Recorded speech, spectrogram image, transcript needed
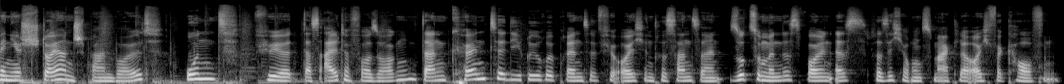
Wenn ihr Steuern sparen wollt und für das Alter vorsorgen, dann könnte die Rürup-Rente für euch interessant sein. So zumindest wollen es Versicherungsmakler euch verkaufen.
